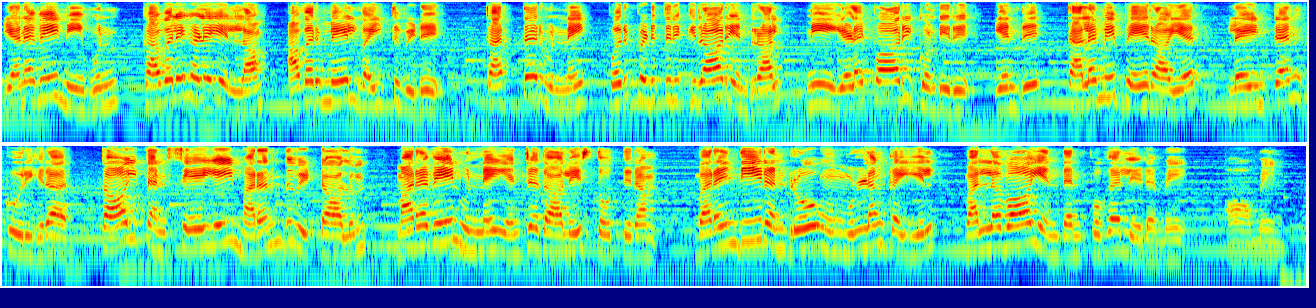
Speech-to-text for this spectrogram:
எனவே நீ உன் கவலைகளை எல்லாம் அவர் மேல் வைத்துவிடு. கர்த்தர் உன்னை பொறுப்பெடுத்திருக்கிறார் என்றால் நீ இழைப்பாரி கொண்டிரு என்று தலைமை பேராயர் லெயின்டன் கூறுகிறார். தாய் தன் சேயை மறந்து விட்டாலும் மறவேன் உன்னை என்றதாலே ஸ்தோத்திரம். வரைந்தீரன்றோ உம் உள்ளங்கையில் வல்லவா எந்தன் புகலிடமே. Amen.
